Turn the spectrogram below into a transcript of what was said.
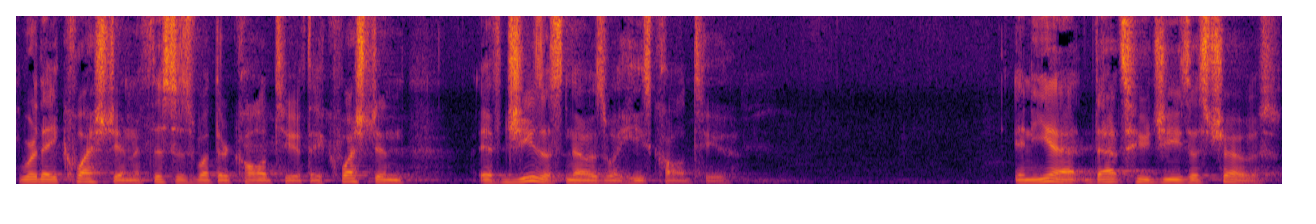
where they question if this is what they're called to, if they question if Jesus knows what he's called to. And yet, that's who Jesus chose.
